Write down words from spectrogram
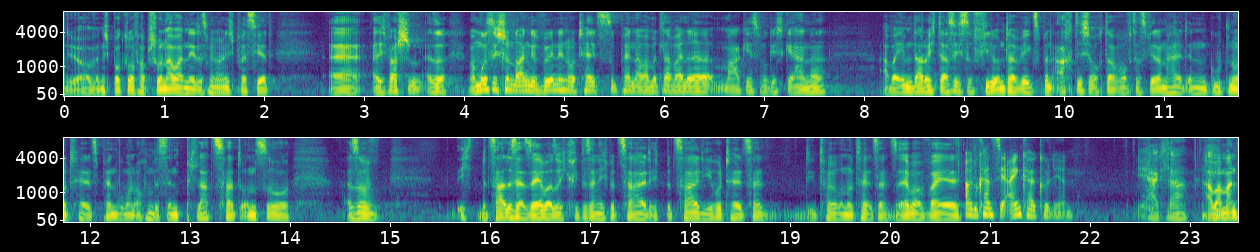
Ja, wenn ich Bock drauf habe schon, aber nee, das ist mir noch nicht passiert. Äh, also ich war schon, also man muss sich schon dran gewöhnen, in Hotels zu pennen, aber mittlerweile mag ich es wirklich gerne. Aber eben dadurch, dass ich so viel unterwegs bin, achte ich auch darauf, dass wir dann halt in guten Hotels pennen, wo man auch ein bisschen Platz hat und so. Also ich bezahle das ja selber, also ich kriege das ja nicht bezahlt. Ich bezahle die Hotels halt, die teuren Hotels halt selber, weil. Aber du kannst sie einkalkulieren. Ja, klar. Aber man,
